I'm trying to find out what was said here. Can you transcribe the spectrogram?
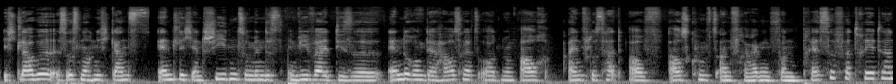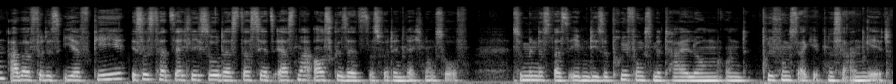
Ich glaube, es ist noch nicht ganz endlich entschieden, zumindest inwieweit diese Änderung der Haushaltsordnung auch Einfluss hat auf Auskunftsanfragen von Pressevertretern. Aber für das IFG ist es tatsächlich so, dass das jetzt erstmal ausgesetzt ist für den Rechnungshof. Zumindest was eben diese Prüfungsmitteilungen und Prüfungsergebnisse angeht.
